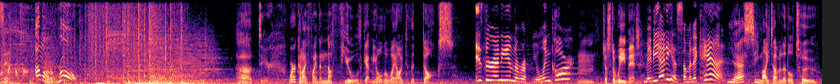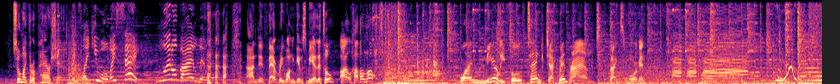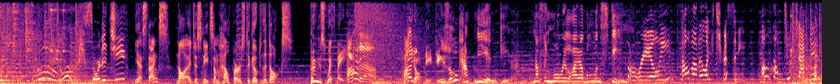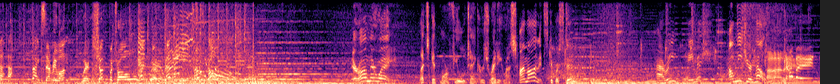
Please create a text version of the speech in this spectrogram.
Blazing! I'm on a roll! Oh dear. Where can I find enough fuel to get me all the way out to the docks? Is there any in the refueling car? Hmm, just a wee bit. Maybe Eddie has some in a can. Yes, he might have a little too. So might the repair shed. It's like you always say, little by little. and if everyone gives me a little, I'll have a lot. One nearly full tank, Jackman. Grand. Thanks, Morgan. Sorted, Chief? Yes, thanks. Now I just need some helpers to go to the docks. Who's with me? I am. I don't need diesel. Count me in, dear. Nothing more reliable than steam. Really? How about electricity? I'll help too, Jackman. Thanks, everyone. We're Chug Patrol, and we're ready to roll. They're on their way. Let's get more fuel tankers ready, Russ. I'm on it, Skipper Stu. Harry, Hamish, I'll need your help. Coming!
